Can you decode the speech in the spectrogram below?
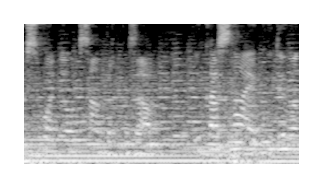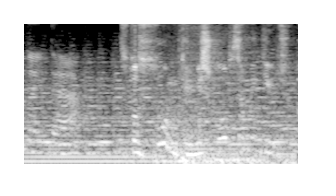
як сьогодні Олександр казав, яка знає, куди вона йде. Стосунки між хлопцем і дівчиною.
